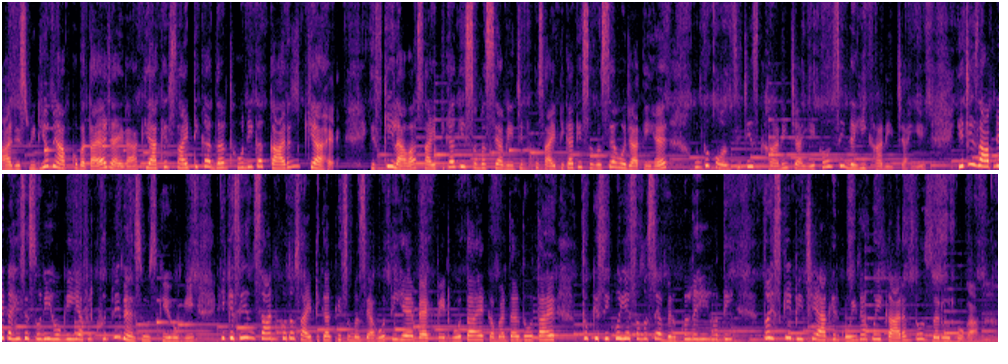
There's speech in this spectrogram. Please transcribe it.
आज इस वीडियो में आपको बताया जाएगा कि आखिर साइटिका दर्द होने का कारण क्या है। इसके अलावा साइटिका की समस्या में जिनको साइटिका की समस्या हो जाती है, उनको कौन सी चीज़ खानी चाहिए कौन सी नहीं खानी चाहिए? ये चीज़ आपने कहीं से सुनी होगी या फिर खुद भी महसूस की होगी कि किसी इंसान को तो साइटिका की समस्या होती है, बैक पेन होता है, कमर दर्द होता है तो किसी को ये समस्या बिल्कुल नहीं होती। तो इसके पीछे आखिर कोई ना कोई कारण तो ज़रूर होगा।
